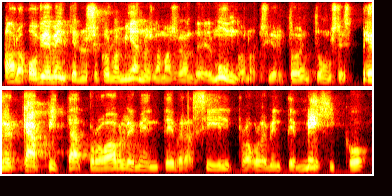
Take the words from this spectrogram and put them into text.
Ahora, obviamente nuestra economía no es la más grande del mundo, ¿no es cierto? Entonces, per cápita, probablemente Brasil, probablemente México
